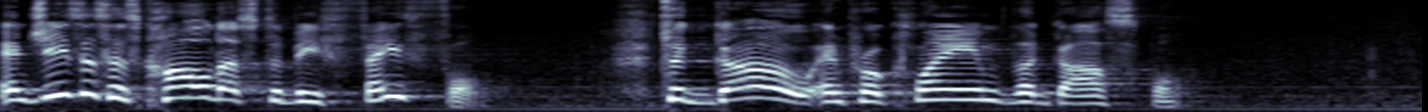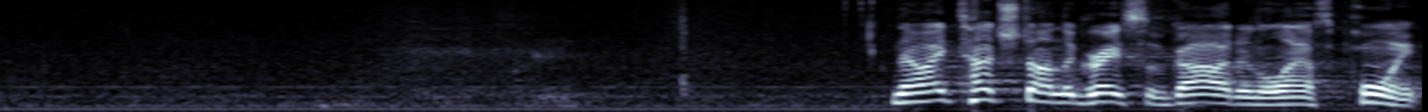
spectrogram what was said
And Jesus has called us to be faithful, to go and proclaim the gospel. Now, I touched on the grace of God in the last point,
